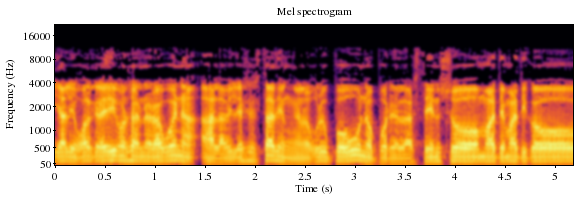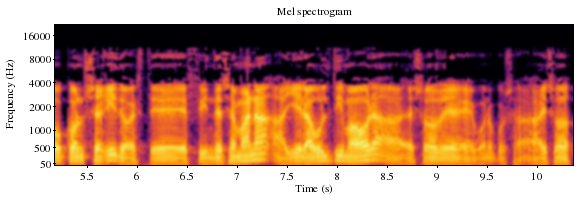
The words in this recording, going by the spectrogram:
Y al igual que le dimos la enhorabuena a la Vilés Stadium en el grupo 1 por el ascenso matemático conseguido este fin de semana, ayer a última hora, a eso de, bueno, pues a eso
